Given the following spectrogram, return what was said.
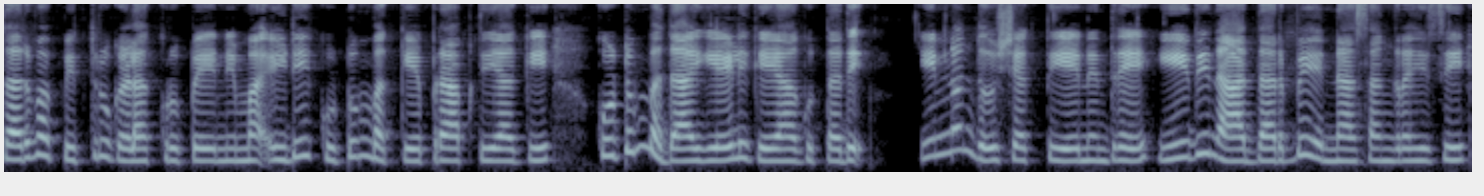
ಸರ್ವ ಪಿತೃಗಳ ಕೃಪೆ ನಿಮ್ಮ ಇಡೀ ಕುಟುಂಬಕ್ಕೆ ಪ್ರಾಪ್ತಿಯಾಗಿ ಕುಟುಂಬದ ಏಳಿಗೆಯಾಗುತ್ತದೆ. ಇನ್ನೊಂದು ಶಕ್ತಿ ಏನೆಂದರೆ, ಈ ದಿನ ದರ್ಬೆಯನ್ನು ಸಂಗ್ರಹಿಸಿ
